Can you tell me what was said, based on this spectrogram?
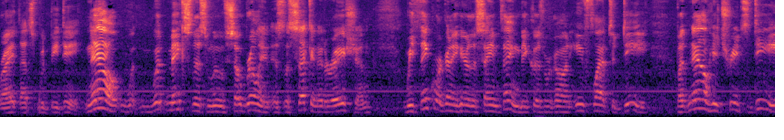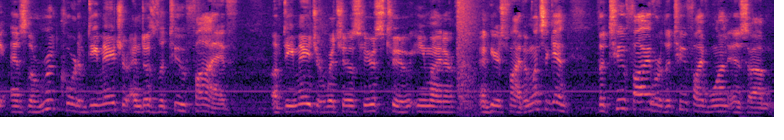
right? That would be D. Now, what, what makes this move so brilliant is the second iteration. We think we're going to hear the same thing because we're going E flat to D, but now he treats D as the root chord of D major and does the 2-5 of D major, which is here's 2, E minor, and here's 5. And once again, the 2-5 or the 2-5-1 is um,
